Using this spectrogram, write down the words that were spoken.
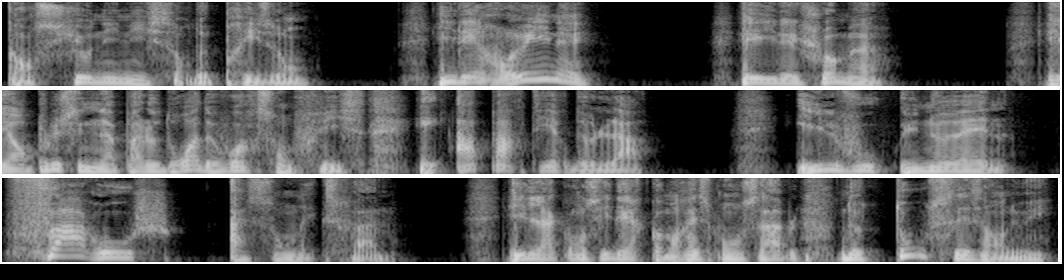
Quand Sionini sort de prison, il est ruiné. Et il est chômeur. Et en plus, il n'a pas le droit de voir son fils. Et à partir de là, il voue une haine farouche à son ex-femme. Il la considère comme responsable de tous ses ennuis.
